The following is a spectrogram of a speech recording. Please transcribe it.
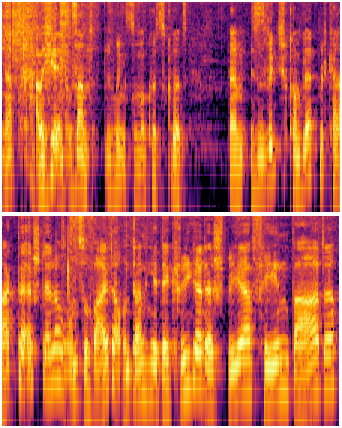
Ja? Aber hier interessant, übrigens, nochmal kurz, kurz. Ähm, es ist wirklich komplett mit Charaktererstellung und so weiter. Und dann hier der Krieger, der Speer, Feenbade,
